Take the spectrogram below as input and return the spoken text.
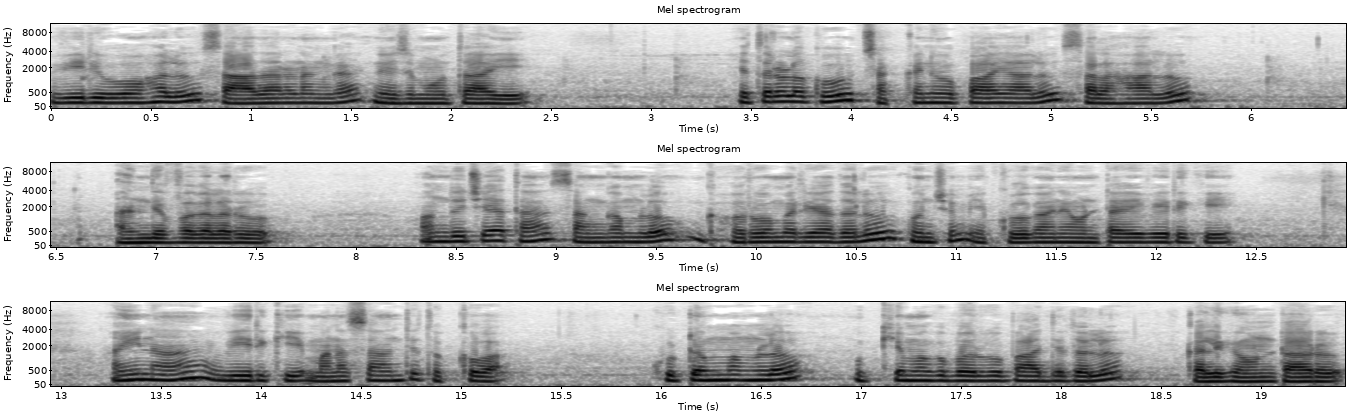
వీరి ఊహలు సాధారణంగా నిజమవుతాయి. ఇతరులకు చక్కని ఉపాయాలు సలహాలు అందివ్వగలరు. అందుచేత సంఘంలో గౌరవ మర్యాదలు కొంచెం ఎక్కువగానే ఉంటాయి వీరికి. అయినా వీరికి మనశాంతి తక్కువ. కుటుంబంలో ముఖ్యమగు బరువు బాధ్యతలు కలిగి ఉంటారు.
